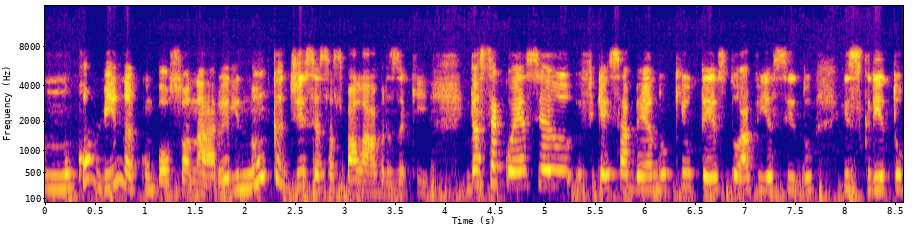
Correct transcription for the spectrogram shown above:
não combina com Bolsonaro. Ele nunca disse essas palavras aqui. Da sequência, eu fiquei sabendo que o texto havia sido escrito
